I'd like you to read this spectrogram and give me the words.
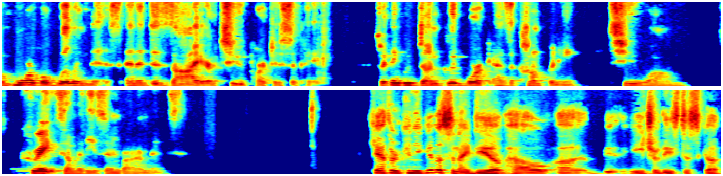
a, more of a willingness and a desire to participate. So I think we've done good work as a company to um, create some of these environments. Catherine, can you give us an idea of how uh, each of these discuss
